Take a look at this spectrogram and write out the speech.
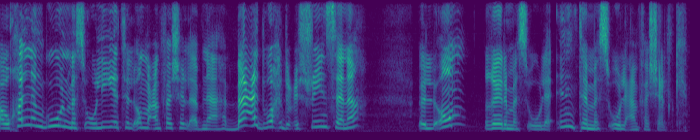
أو خلينا نقول مسؤولية الأم عن فشل أبنائها. بعد 21 سنة الأم غير مسؤولة أنت مسؤول عن فشلك.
